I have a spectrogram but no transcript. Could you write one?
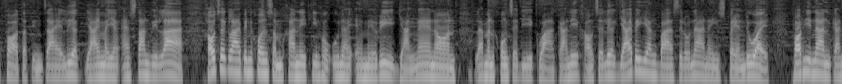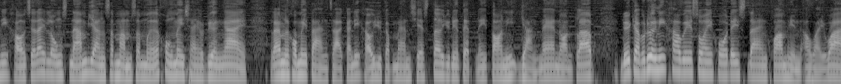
ดฟอร์ดตัดสินใจเลือกย้ายมายังแอสตันวิลล่าเขาจะกลายเป็นคนสำคัญในทีมของอูนายเอเมรี่อย่างแน่นอน และมันคงจะดีกว่าการที่เขาจะเลือกย้ายไปยังบาร์เซโลนาในสเปนด้วย เพราะที่นั่นการที่เขาจะได้ลงสนามอย่างสม่ำเสมอคงไม่ใช่เรื่องง่าย และมันคงไม่ต่างจากการที่เขาอยู่กับแมนเชสเตอร์ยูไนเต็ดในตอนนี้อย่างแน่นอนครับ โดยกับเรื่องนี้คาเวโซไฮโคได้แสดงความเห็นเอาไว้ว่า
